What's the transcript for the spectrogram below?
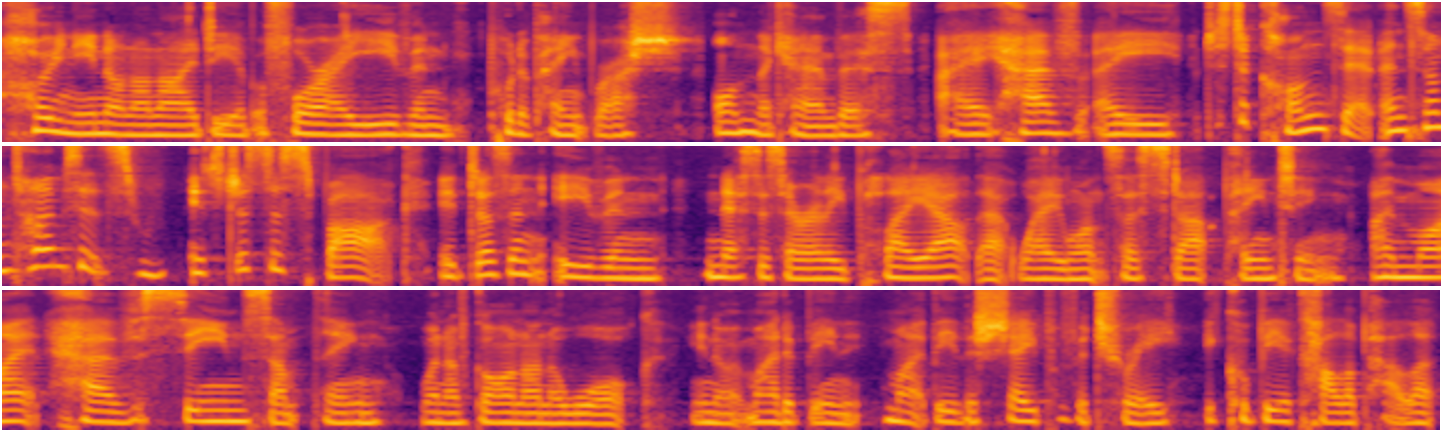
hone in on an idea before I even put a paintbrush on the canvas. I have a just a concept and sometimes it's it's just a spark. It doesn't even necessarily play out that way once I start painting. I might have seen something when I've gone on a walk. You know, it might have been, it might be the shape of a tree. It could be a color palette.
